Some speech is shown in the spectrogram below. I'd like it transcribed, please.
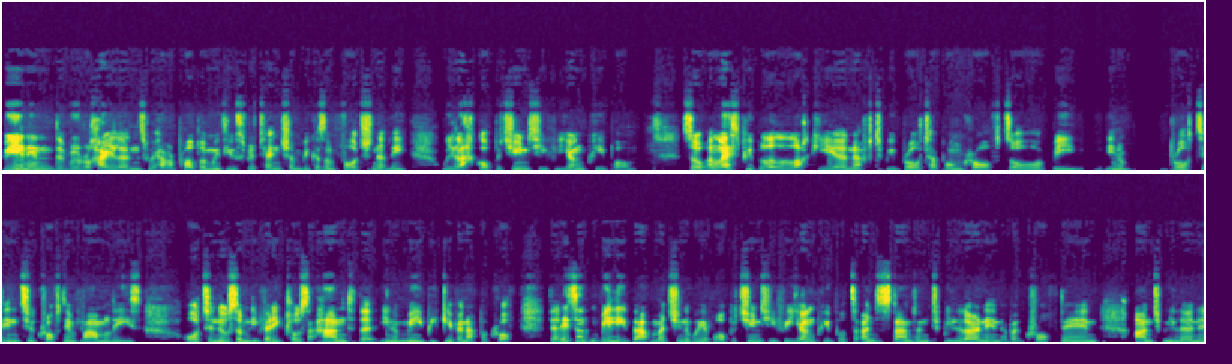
being in the rural highlands, we have a problem with youth retention because unfortunately we lack opportunity for young people. So unless people are lucky enough to be brought up on crofts or be, you know, brought into crofting families or to know somebody very close at hand that you know may be up a croft there isn't really that much in the way of opportunity for young people to understand and to be learning about crofting and to be learning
